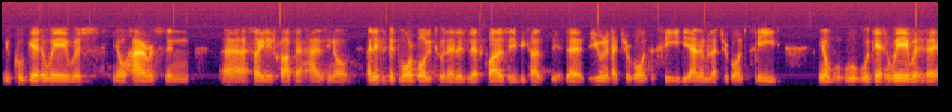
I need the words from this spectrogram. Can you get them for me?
you could get away with you know harvesting uh, a silage crop that has you know a little bit more bulk to it and a little less quality because the, the, the unit that you're going to feed, the animal that you're going to feed, you know, will, get away with a,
